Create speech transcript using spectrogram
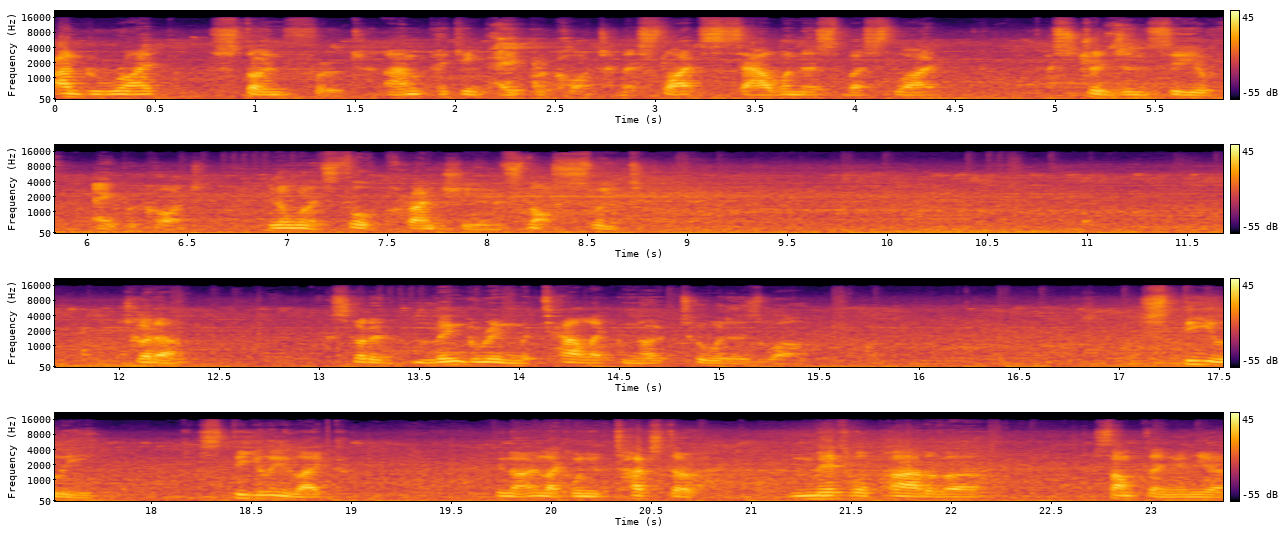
Unripe stone fruit. I'm picking apricot, that slight sourness but slight astringency of apricot. You know when it's still crunchy and it's not sweet. It's got a it's got a lingering metallic note to it as well. Steely. Steely like you know, like when you touch the metal part of a something and you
